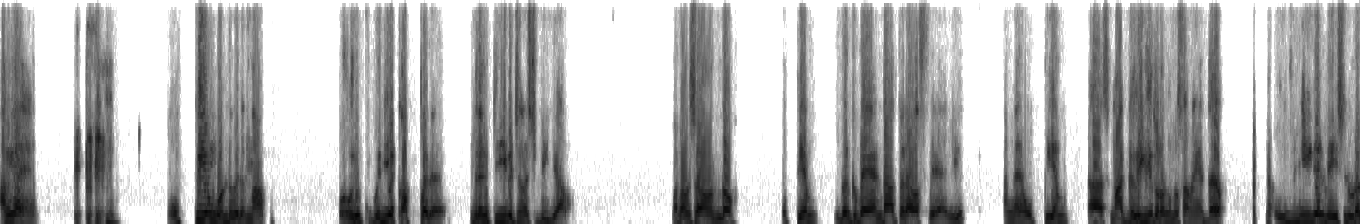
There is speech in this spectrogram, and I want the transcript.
അങ്ങനെ ഒപ്പിയം കൊണ്ടുവരുന്ന ഒരു വലിയ കപ്പൽ ഇവരങ്ങ് തീ വെച്ച് നശിപ്പിക്കുക. അപ്പൊ മനസ്സിലാവുന്നുണ്ടോ ഒപ്പിയം ഇവർക്ക് വേണ്ടാത്തൊരവസ്ഥയായി. അങ്ങനെ ഒപ്പിയം സ്മഗ്ലിംഗ് തുടങ്ങുന്ന സമയത്ത് ഇല്ലീഗൽ വേസിലൂടെ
